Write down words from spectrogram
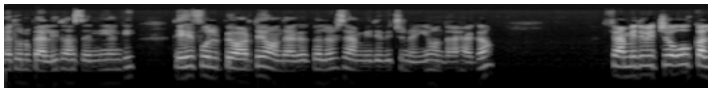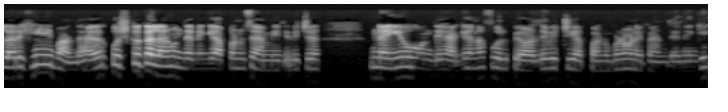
ਮੈਂ ਤੁਹਾਨੂੰ ਪਹਿਲੀ ਹੀ ਦੱਸ ਦਿੰਨੀ ਆਂਗੀ ਤੇ ਇਹ ਫੁੱਲ ਪਿਓਰ ਤੇ ਆਉਂਦਾ ਹੈਗਾ ਕਲਰ ਸੈਮੀ ਦੇ ਵਿੱਚ ਨਹੀਂ ਆਉਂਦਾ ਹੈਗਾ। ਸੈਮੀ ਦੇ ਵਿੱਚ ਉਹ ਕਲਰ ਹੀ ਨਹੀਂ ਬਣਦਾ ਹੈਗਾ। ਕੁਝ ਕੁ ਕਲਰ ਹੁੰਦੇ ਨੇਗੇ ਆਪਾਂ ਨੂੰ ਸੈਮੀ ਦੇ ਵਿੱਚ। ਨਹੀਂ ਉਹ ਹੁੰਦੇ ਹੈਗੇ ਨਾ ਫੁੱਲ ਪਿਓਰ ਦੇ ਵਿੱਚ ਹੀ ਆਪਾਂ ਨੂੰ ਬਣਾਉਣੇ ਪੈਂਦੇ ਨੇਗੇ।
